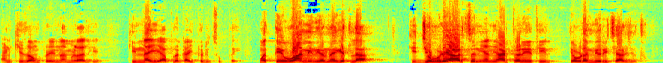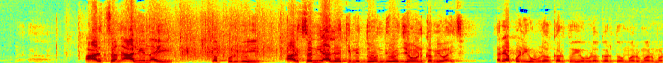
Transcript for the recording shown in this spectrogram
आणखी जाऊन प्रेरणा मिळाली की नाही आपलं काहीतरी चुकतंय. मग तेव्हा मी निर्णय घेतला की जेवढे अडचणी आणि अडथळे येतील तेवढा मी रिचार्ज होतो. अडचण आली नाही तर पूर्वी अडचणी आल्या की मी दोन दिवस जेवण कमी व्हायचं. अरे आपण एवढं करतो एवढं करतो मरमर मर.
